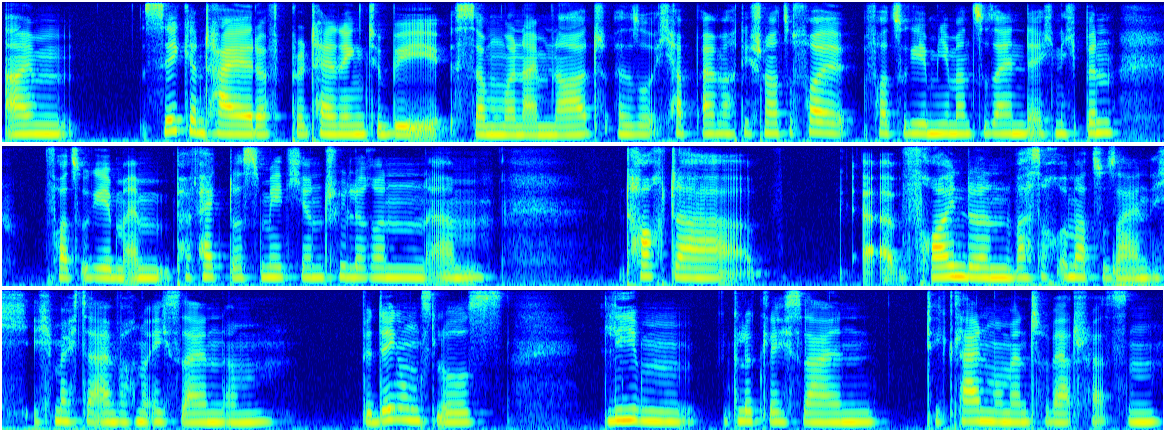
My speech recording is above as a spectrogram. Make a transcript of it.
I'm sick and tired of pretending to be someone I'm not. Also, ich habe einfach die Schnauze voll, vorzugeben, jemand zu sein, der ich nicht bin. Vorzugeben, ein perfektes Mädchen, Schülerin, ähm, Tochter, äh, Freundin, was auch immer zu sein. Ich, ich möchte einfach nur ich sein. Bedingungslos lieben, glücklich sein, die kleinen Momente wertschätzen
